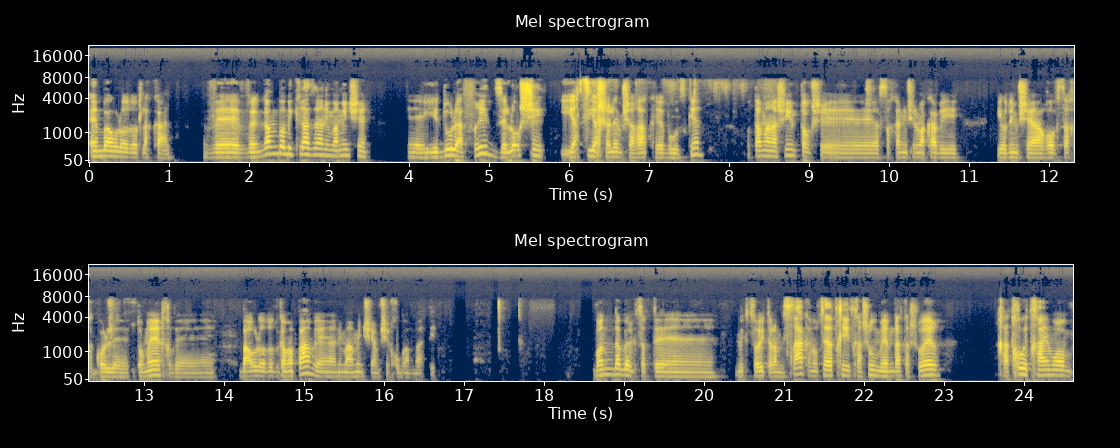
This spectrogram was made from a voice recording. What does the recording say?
הם באו להודות לקהל. ו- וגם במקרה הזה אני מאמין שידעו להפריד, זה לא שיציע שלם שרק בוז, כן? אותם אנשים, טוב שהשחקנים של מכבי יודעים שהרוב סך הכל אה, תומך, ובאו להודות גם הפעם, ואני מאמין שימשיכו גם בעתיד. בואו נדבר קצת אה, מקצועית על המשחק. אני רוצה להתחיל איתך שוב מעמדת השוער. חתכו את חיימוב,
